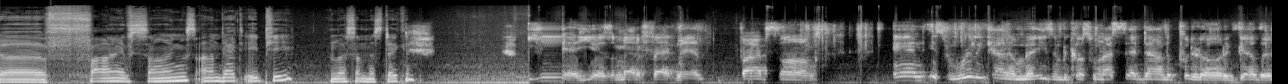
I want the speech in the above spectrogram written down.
uh, five songs on that EP, unless I'm mistaken? Yeah, yeah. As a matter of fact, man, five songs. And it's really kind of amazing because when I sat down to put it all together,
